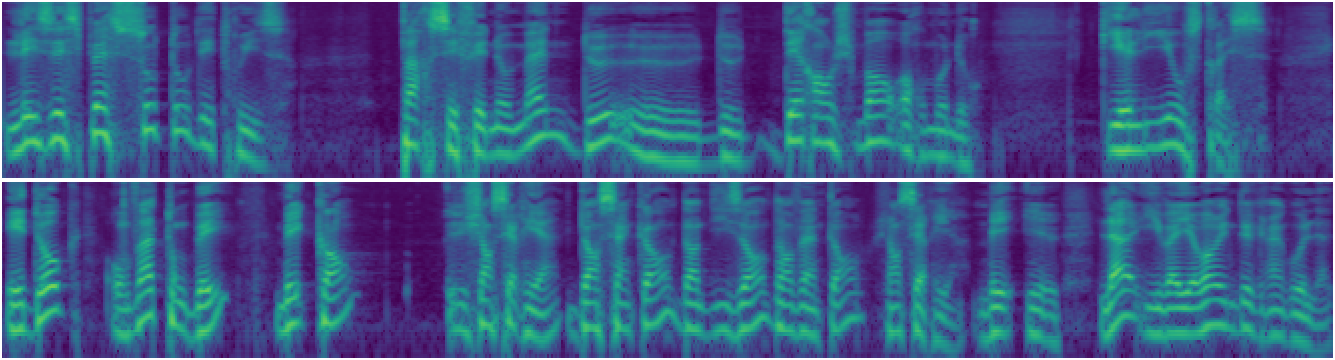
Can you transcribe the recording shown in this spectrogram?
Les espèces s'autodétruisent par ces phénomènes de, euh, de dérangement hormonaux qui est lié au stress. Et donc, on va tomber, mais quand? J'en sais rien. Dans 5 ans, dans 10 ans, dans 20 ans, j'en sais rien. Mais euh, là, il va y avoir une dégringolade.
